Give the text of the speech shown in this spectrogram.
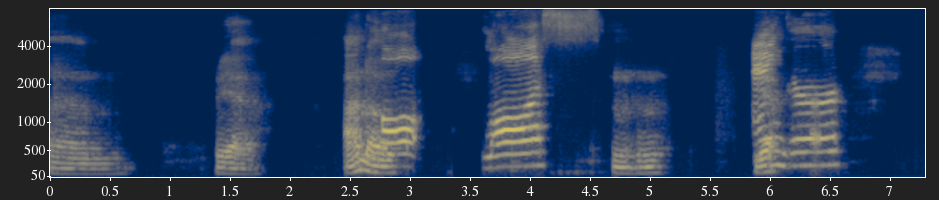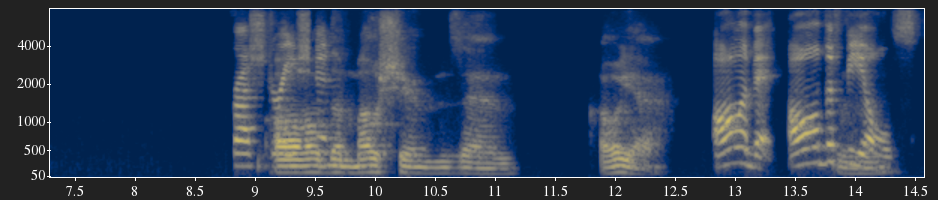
um, yeah, I know. Lo- loss, hmm Yeah. anger, All the emotions and oh yeah, all of it, all the Mhm. feels,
